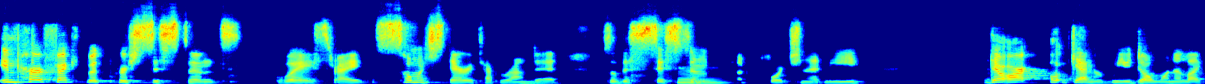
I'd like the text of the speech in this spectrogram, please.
imperfect but persistent ways, right? So much stereotype around it. So the system, mm. unfortunately, there are again we don't want to like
